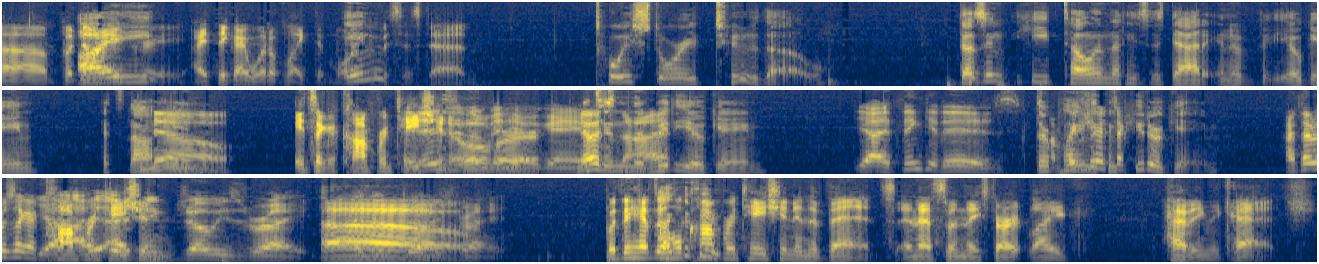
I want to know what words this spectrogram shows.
Uh, but no, I, I- agree. I think I would have liked it more if it was his dad. Toy Story 2, though, doesn't he tell him that he's his dad in a video game? It's not. No, it's like a confrontation in a over. video game. No, it's, it's in not. the video game. Yeah, I think it is. They're I'm playing pretty the sure it's a- computer game. I thought it was like a yeah, confrontation, I, think Joey's right. I Oh. think Joey's right. But they have the I whole could be- confrontation in the vents, and that's when they start like having the catch.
